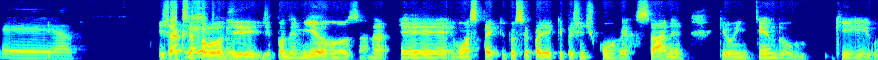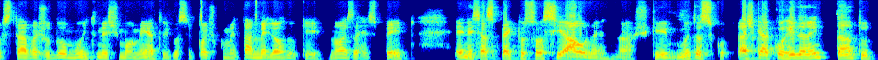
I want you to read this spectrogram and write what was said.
É, e já que você falou de, de pandemia, Rosa, né, é um aspecto que eu separei aqui para a gente conversar, né, que eu entendo que o Strava ajudou muito neste momento, e você pode comentar melhor do que nós a respeito, é nesse aspecto social, né? Acho que muitas, acho que a corrida nem tanto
